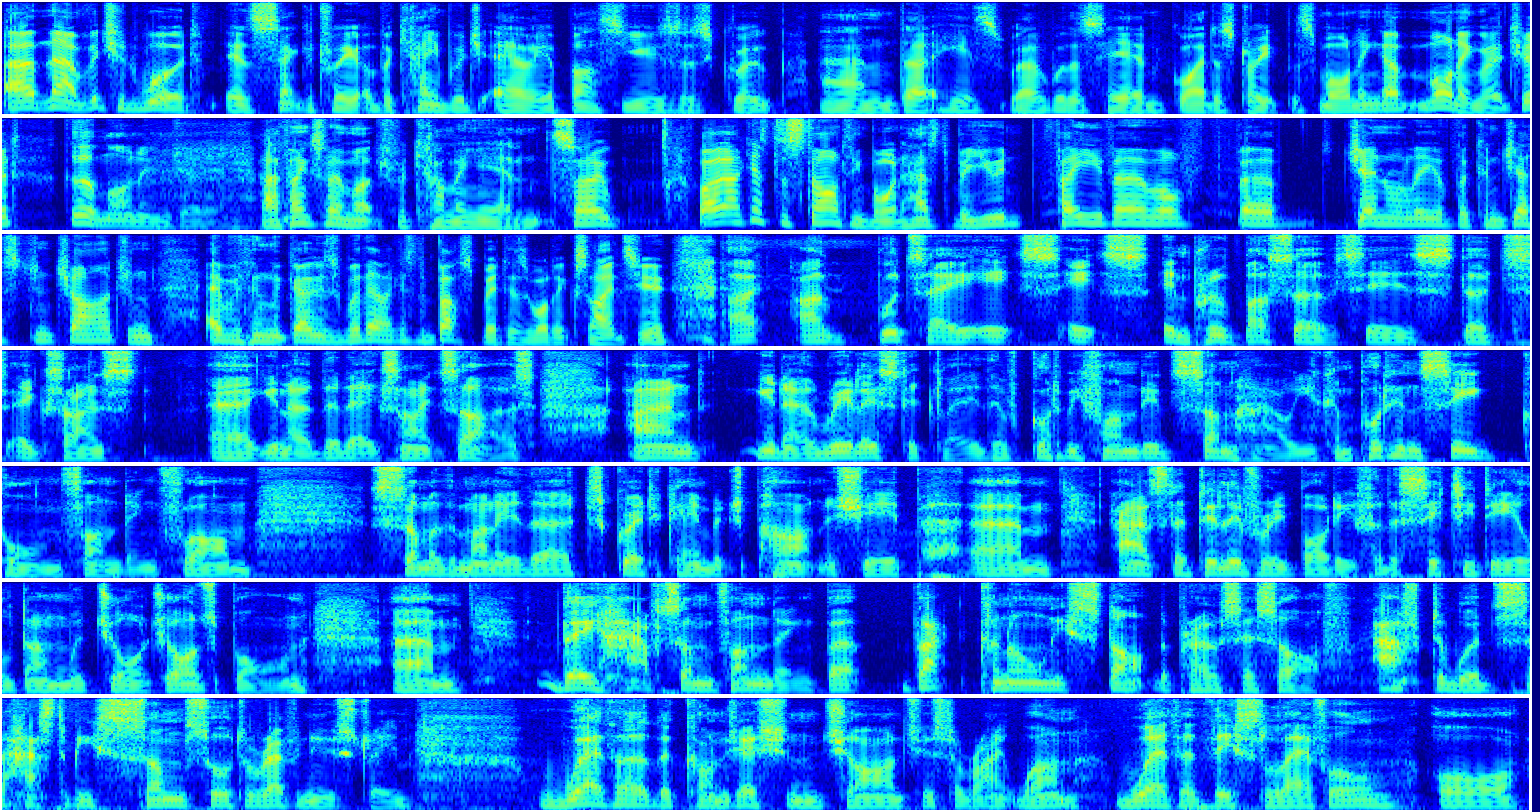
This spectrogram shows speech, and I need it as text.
Uh, now, Richard Wood is secretary of the Cambridge Area Bus Users Group, and uh, he's uh, with us here in Guider Street this morning. Uh, morning, Richard. Good morning, Julian. Uh, thanks very much for coming in. So, well, I guess the starting point has to be you in favour of uh, generally of the congestion charge and everything that goes with it. I guess the bus bit is what excites you. I, I would say it's it's improved bus services that excites uh, you know that excites us, and you know, realistically, they've got to be funded somehow. You can put in seed corn funding from some of the money that Greater Cambridge Partnership, um, as the delivery body for the city deal done with George Osborne, um, they have some funding, but that can only start the process off. Afterwards, there has to be some sort of revenue stream whether the congestion charge is the right one, whether this level or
